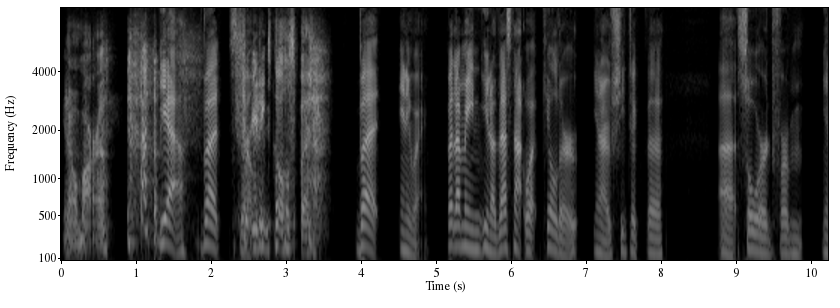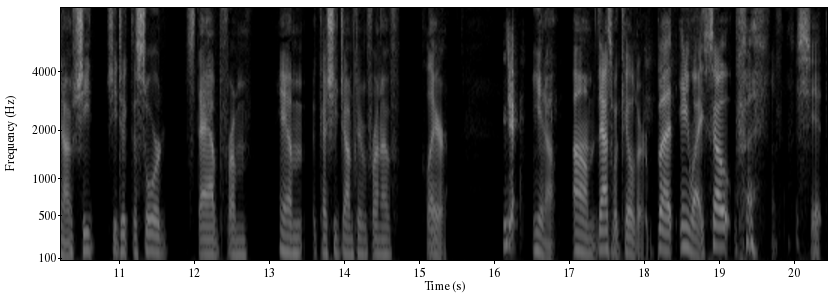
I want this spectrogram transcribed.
you know, Amara yeah, but for eating souls. But but anyway, but I mean, you know, that's not what killed her. You know, she took the uh, sword from, you know, she she took the sword stab from him because she jumped in front of Claire. Yeah. You know, um, that's what killed her. But anyway, so shit.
